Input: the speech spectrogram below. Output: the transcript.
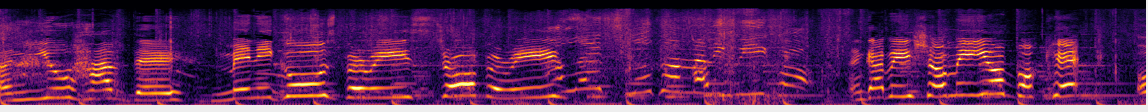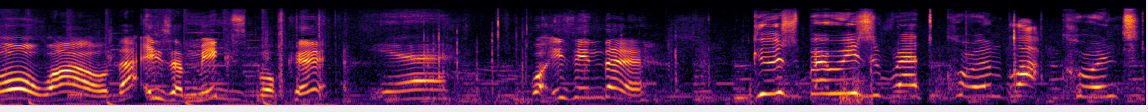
And you have the mini gooseberries, strawberries. Let's look how many we got. And Gaby, show me your bucket. Oh, wow. That is a mixed bucket. Yeah. What is in there? Gooseberries, red currant, black currant,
